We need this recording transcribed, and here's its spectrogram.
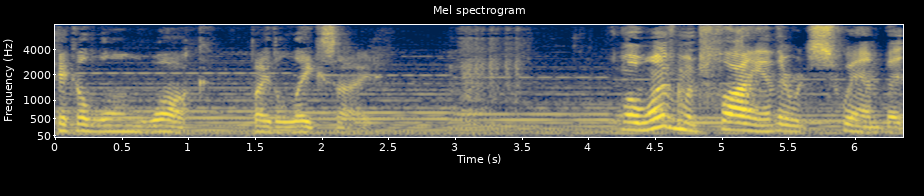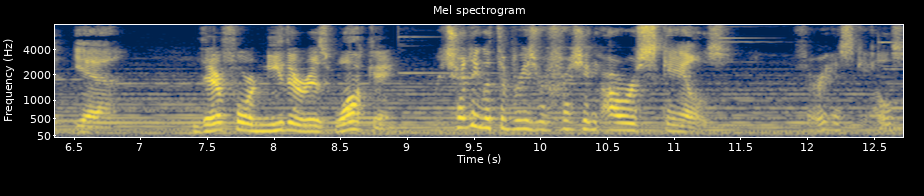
Take a long walk by the lakeside? Well, one of them would fly and the other would swim, but yeah. Therefore, neither is walking. Treading with the breeze, refreshing our scales. Fairy has scales.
